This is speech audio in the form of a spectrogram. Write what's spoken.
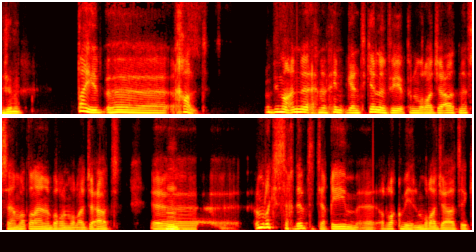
جميل. طيب آه خالد بما أن إحنا الحين قاعد نتكلم في في المراجعات نفسها ما طلعنا برا المراجعات آه عمرك استخدمت التقييم آه، الرقمي لمراجعاتك؟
